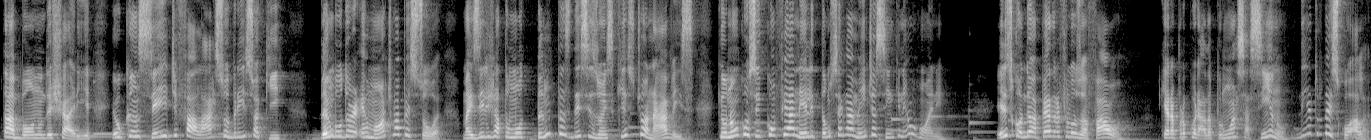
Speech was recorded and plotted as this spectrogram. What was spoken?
tá bom, não deixaria. Eu cansei de falar sobre isso aqui. Dumbledore é uma ótima pessoa, mas ele já tomou tantas decisões questionáveis que eu não consigo confiar nele tão cegamente assim que nem o Rony. Ele escondeu a pedra filosofal, que era procurada por um assassino, dentro da escola.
